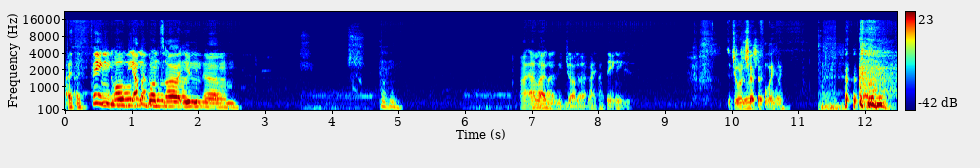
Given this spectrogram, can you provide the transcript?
I think all the other ones are in. Um, are allied with each other, I think. Do you want to check for me?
